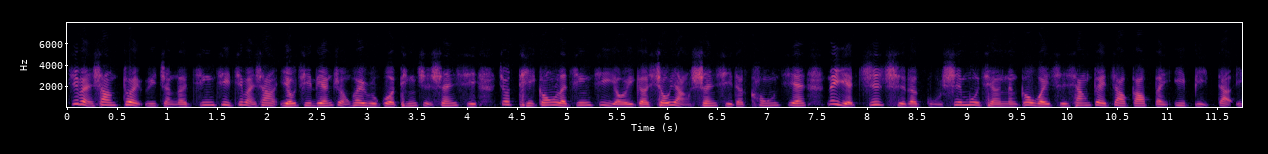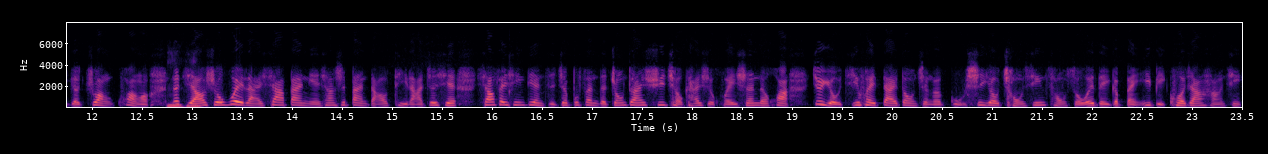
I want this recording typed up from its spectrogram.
基本上对于整个经济，基本上尤其联准会如果停止升息，就提供了经济有一个休养生息的空间，那也支持了股市目前能够维持相对较高本益比的一个状况哦。那只要说未来下半年像是半导体啦这些消费性电子这部分的终端需求开始回升的话，就有机会带动整个股市又重新从所谓的一个本益比。扩张行情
